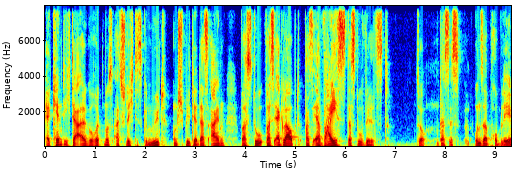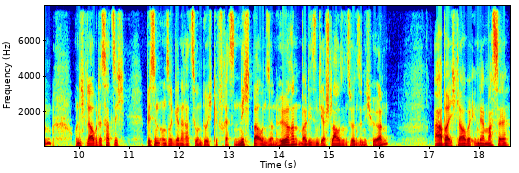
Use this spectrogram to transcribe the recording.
erkennt dich der Algorithmus als schlichtes Gemüt und spielt dir das ein, was du, was er glaubt, was er weiß, dass du willst. So, das ist unser Problem und ich glaube, das hat sich bis in unsere Generation durchgefressen. Nicht bei unseren Hörern, weil die sind ja schlau, sonst würden sie nicht hören. Aber ich glaube in der Masse,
